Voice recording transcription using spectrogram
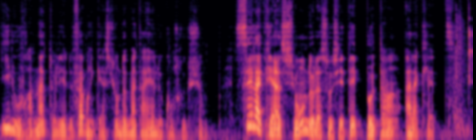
il ouvre un atelier de fabrication de matériel de construction. C'est la création de la société Potin à Laclette.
